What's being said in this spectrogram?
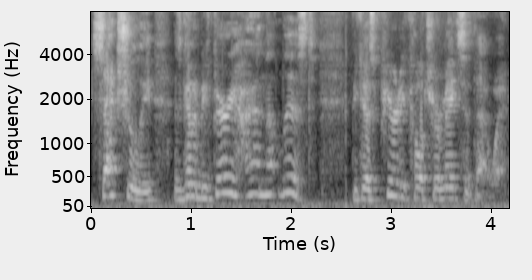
sexually is going to be very high on that list because purity culture makes it that way.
